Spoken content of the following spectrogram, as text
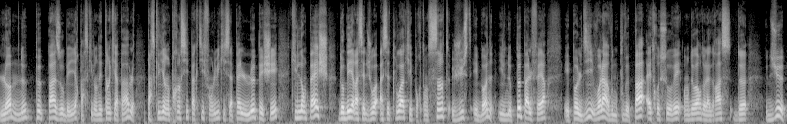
l'homme ne peut pas obéir parce qu'il en est incapable, parce qu'il y a un principe actif en lui qui s'appelle le péché, qui l'empêche d'obéir à cette, à cette loi qui est pourtant sainte, juste et bonne. Il ne peut pas le faire. Et Paul dit, voilà, vous ne pouvez pas être sauvé en dehors de la grâce de Dieu.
